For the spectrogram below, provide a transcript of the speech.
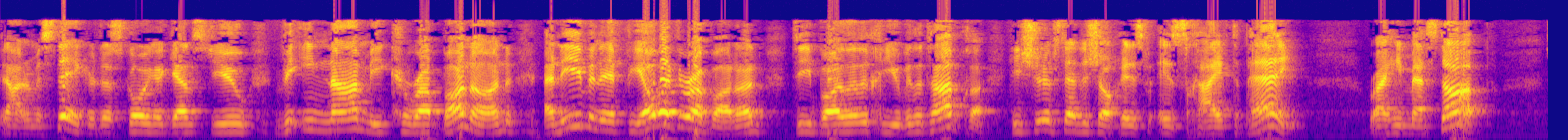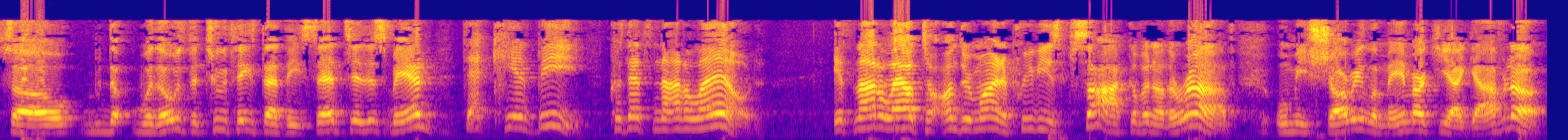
not a mistake, or just going against you. Vi'inami Karabanan, and even if he like the Rabbanan, he should have said the Shochet is, is chayiv to pay. Right? He messed up. So, the, were those the two things that they said to this man? That can't be, because that's not allowed. It's not allowed to undermine a previous psak of another Rav. Umishari lememar ki agavna.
